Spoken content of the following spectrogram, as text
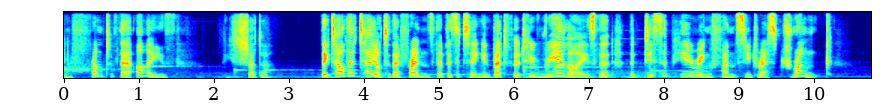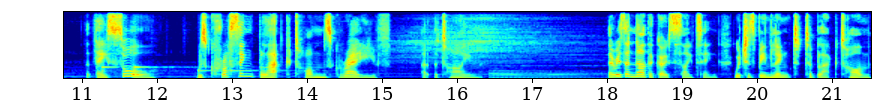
in front of their eyes, They shudder. They tell their tale to their friends they're visiting in Bedford, who realise that the disappearing fancy dressed drunk that they saw was crossing Black Tom's grave at the time. There is another ghost sighting which has been linked to Black Tom,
